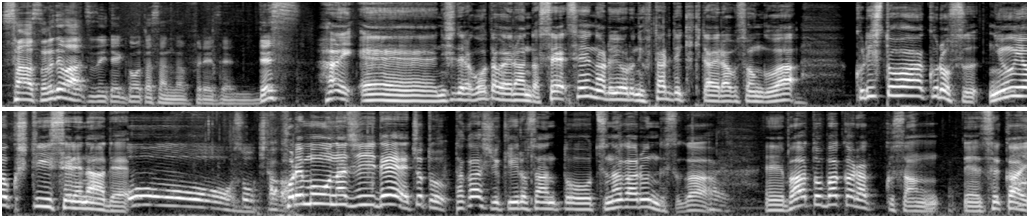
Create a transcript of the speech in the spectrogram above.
さあ、それでは続いて豪太さんのプレゼンです。はい、えー、西寺豪太が選んだ聖聖なる夜に2人で聴きたいラブソングはクリストファー・クロスニューヨークシティ・セレナーデおお、そうきたか。これも同じでちょっと高橋幸宏さんとつながるんですが、はいえーバート・バカラックさん、えー世界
